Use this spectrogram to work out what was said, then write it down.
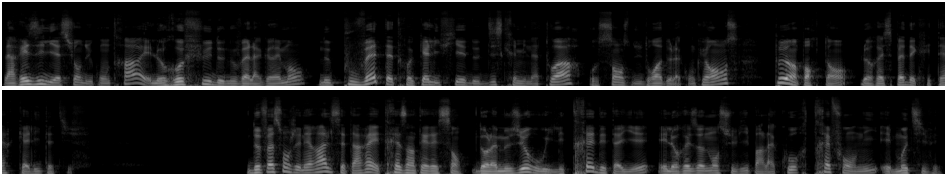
la résiliation du contrat et le refus de nouvel agrément ne pouvaient être qualifiés de discriminatoires au sens du droit de la concurrence, peu important le respect des critères qualitatifs. De façon générale, cet arrêt est très intéressant, dans la mesure où il est très détaillé et le raisonnement suivi par la Cour très fourni et motivé.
